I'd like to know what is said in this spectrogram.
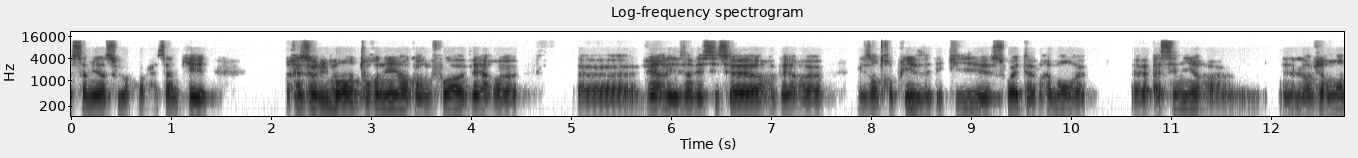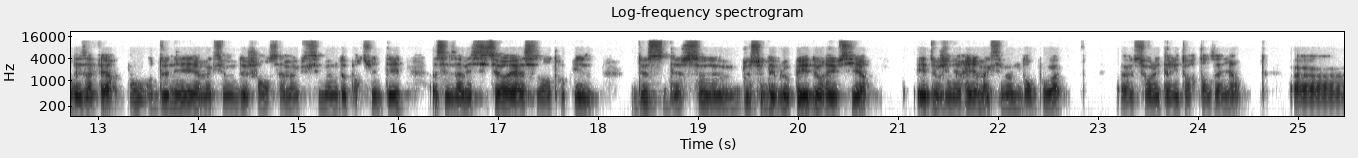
Samia Suluhu Hassan, qui est résolument tourné encore une fois vers euh, euh, vers les investisseurs, vers euh, les entreprises et qui souhaitent vraiment assainir l'environnement des affaires pour donner un maximum de chances, un maximum d'opportunités à ces investisseurs et à ces entreprises de, se, de se développer, de réussir et de générer un maximum d'emplois sur le territoire tanzanien. Euh,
